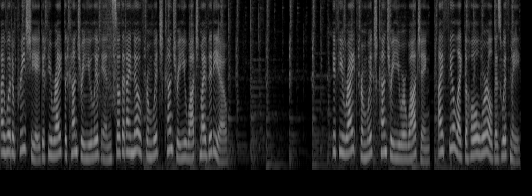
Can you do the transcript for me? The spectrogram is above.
I would appreciate if you write the country you live in so that I know from which country you watch my video. If you write from which country you are watching, I feel like the whole world is with me.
